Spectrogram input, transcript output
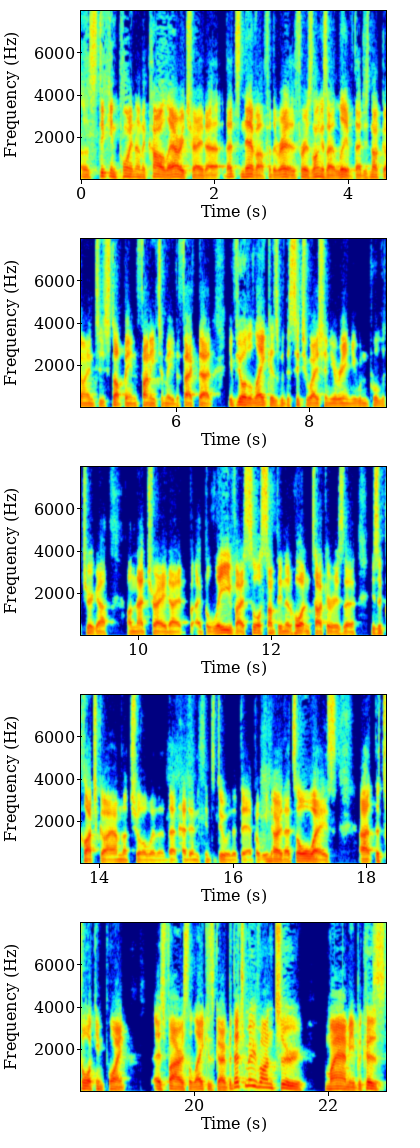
a sticking point on the Kyle Lowry trade. Uh, that's never for the rest, for as long as I live. That is not going to stop being funny to me. The fact that if you're the Lakers with the situation you're in, you wouldn't pull the trigger on that trade. I, I believe I saw something that Horton Tucker is a is a clutch guy. I'm not sure whether that had anything to do with it there, but we know that's always uh, the talking point as far as the Lakers go. But let's move on to Miami because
